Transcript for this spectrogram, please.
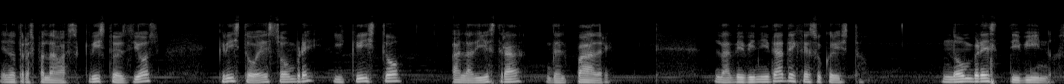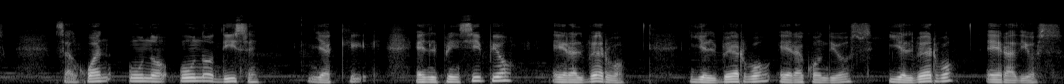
En otras palabras, Cristo es Dios, Cristo es hombre y Cristo a la diestra del Padre. La divinidad de Jesucristo. Nombres divinos. San Juan 1.1 dice, y aquí en el principio era el verbo, y el verbo era con Dios, y el verbo era Dios.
